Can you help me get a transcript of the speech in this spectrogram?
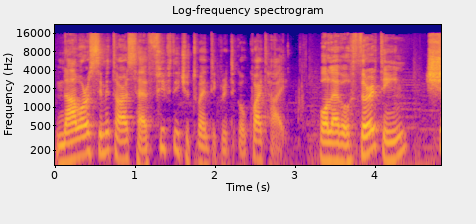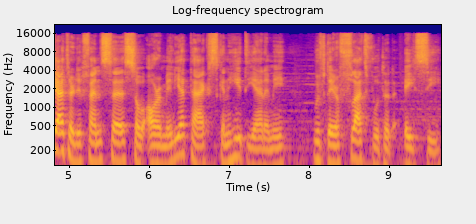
Now our scimitars have 50 to 20 critical, quite high. For level 13, Shatter defenses so our melee attacks can hit the enemy with their flat-footed AC,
